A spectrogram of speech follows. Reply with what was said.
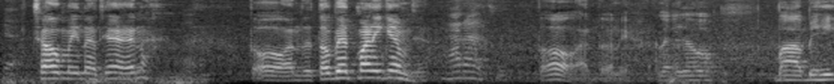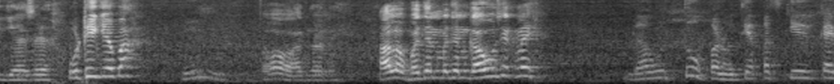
થયા. છ મહિના થયા હે ને? તો વાંધો તબિયત પાણી કેમ છે? છે. તો વાંધો નહીં. અને જો બા બેહી ગયા છે. ઉઠી ગયા બા? તો વાંધો નહીં. હાલો ભજન ભજન ગાવું છે કે નહીં? ગાવું તું પણ તે પછી કઈ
